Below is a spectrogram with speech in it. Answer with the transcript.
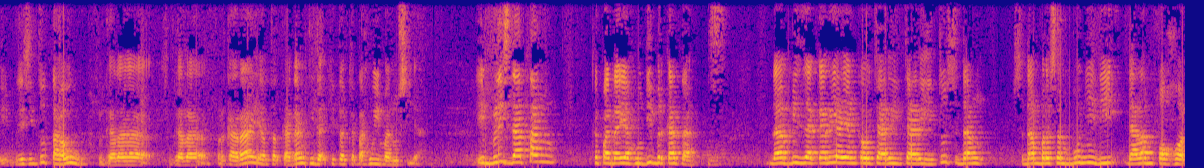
Iblis itu tahu segala segala perkara yang terkadang tidak kita ketahui manusia. Iblis datang kepada Yahudi berkata, Nabi Zakaria yang kau cari-cari itu sedang sedang bersembunyi di dalam pohon.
